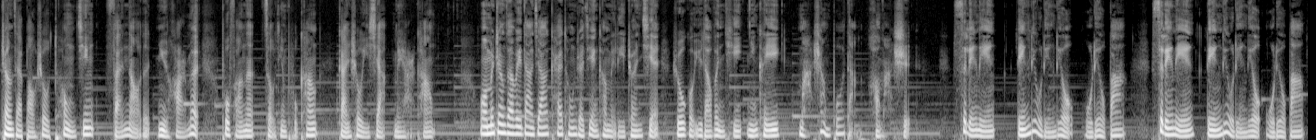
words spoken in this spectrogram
正在饱受痛经烦恼的女孩们，不妨呢走进普康，感受一下美尔康。我们正在为大家开通着健康美丽专线，如果遇到问题，您可以马上拨打，号码是四零零零六零六五六八四零零零六零六五六八。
